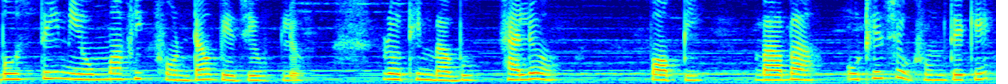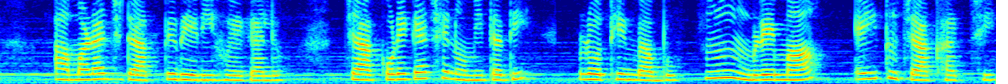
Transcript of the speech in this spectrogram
বসতেই নিয়ম মাফিক ফোনটাও বেজে উঠল। রথিনবাবু, হ্যালো, পপি, বাবা, উঠেছ ঘুম থেকে? আমার আজ ডাকতে দেরি হয়ে গেল। চা করে গেছে নমিতাদি রথিনবাবু, হুম রে মা, এই তো চা খাচ্ছি।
